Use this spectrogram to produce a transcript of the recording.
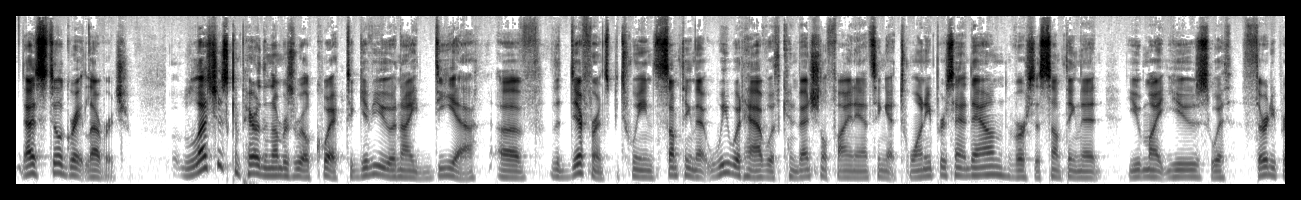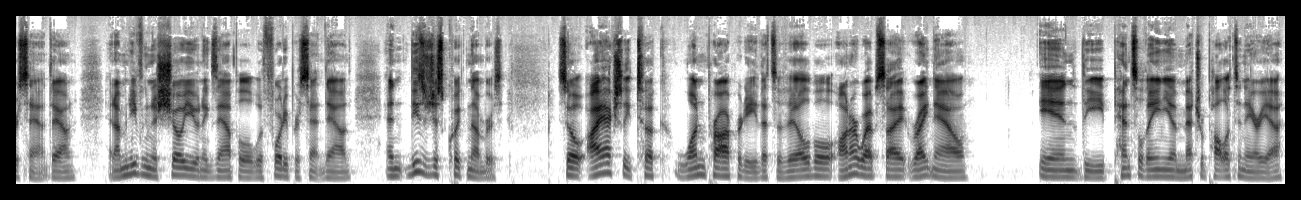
That's still great leverage. Let's just compare the numbers real quick to give you an idea of the difference between something that we would have with conventional financing at 20% down versus something that you might use with 30% down. And I'm even going to show you an example with 40% down. And these are just quick numbers. So I actually took one property that's available on our website right now in the Pennsylvania metropolitan area.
